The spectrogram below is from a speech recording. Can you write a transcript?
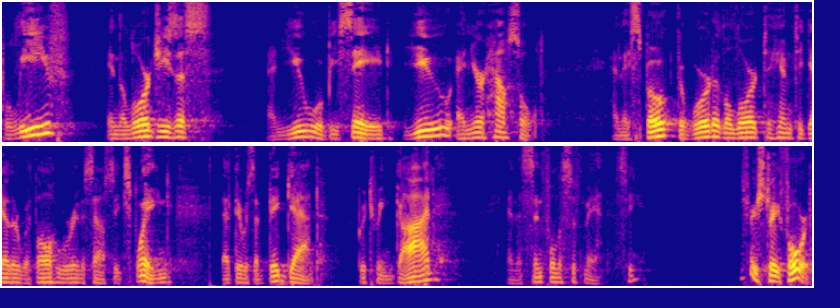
Believe in the Lord Jesus, and you will be saved, you and your household. And they spoke the word of the Lord to him together with all who were in his house. He explained that there was a big gap between God and the sinfulness of man. See? It's very straightforward.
